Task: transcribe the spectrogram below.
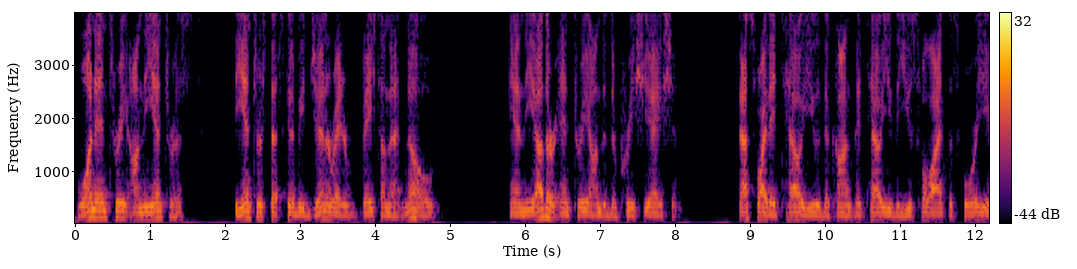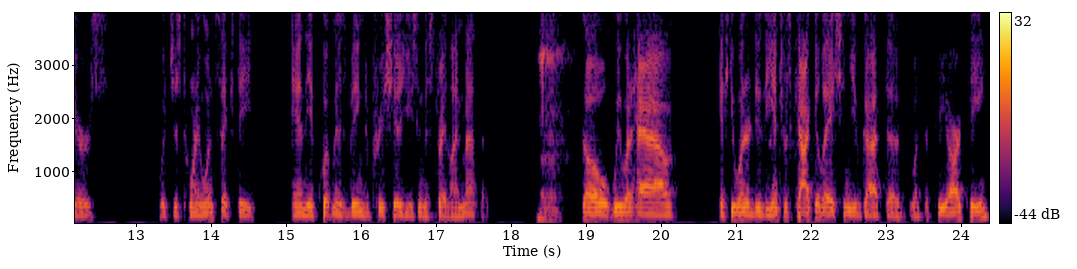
one entry on the interest, the interest that's going to be generated based on that note, and the other entry on the depreciation. That's why they tell you the con they tell you the useful life is four years, which is 2160, and the equipment is being depreciated using the straight line method. Mm-hmm. So we would have, if you want to do the interest calculation, you've got the what the PRT.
